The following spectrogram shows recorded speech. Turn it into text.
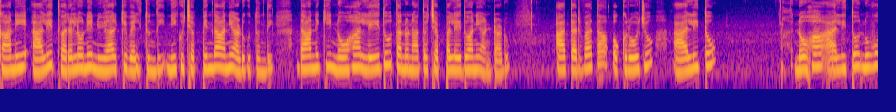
కానీ యాలీ త్వరలోనే న్యూయార్క్కి వెళ్తుంది నీకు చెప్పిందా? అని అడుగుతుంది. దానికి నోహా లేదు తను నాతో చెప్పలేదు అని అంటాడు. ఆ తర్వాత ఒకరోజు యాలీతో నోహా యాలీతో నువ్వు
